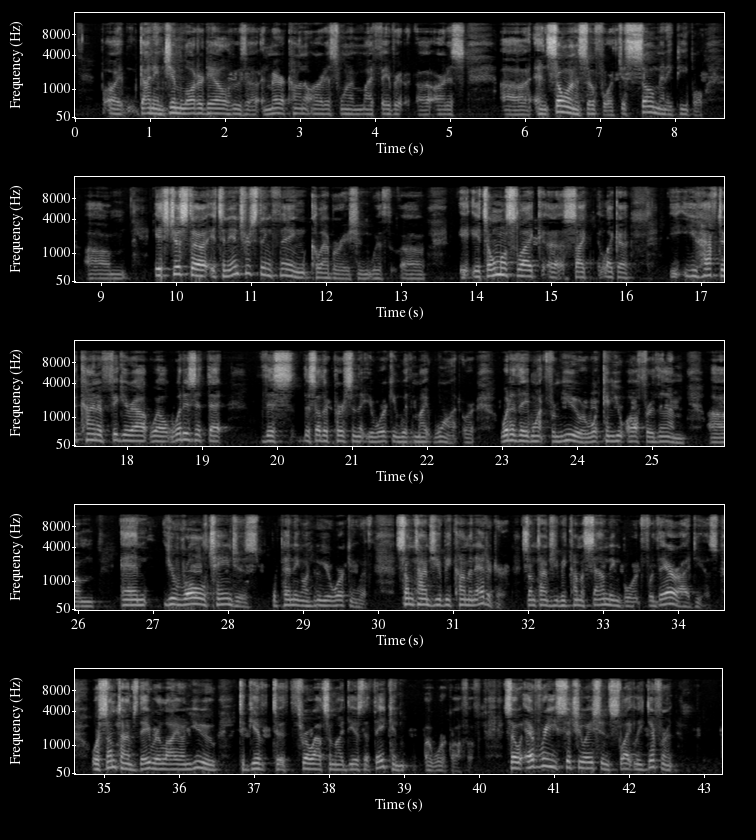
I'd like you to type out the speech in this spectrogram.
a guy named Jim Lauderdale, who's an Americana artist, one of my favorite uh, artists, uh, and so on and so forth. Just so many people. Um, it's just a, it's an interesting thing collaboration with. Uh, it, it's almost like a like a you have to kind of figure out well what is it that this this other person that you're working with might want or what do they want from you or what can you offer them? Um, and your role changes depending on who you're working with. Sometimes you become an editor. Sometimes you become a sounding board for their ideas. Or sometimes they rely on you to give to throw out some ideas that they can uh, work off of. So every situation is slightly different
